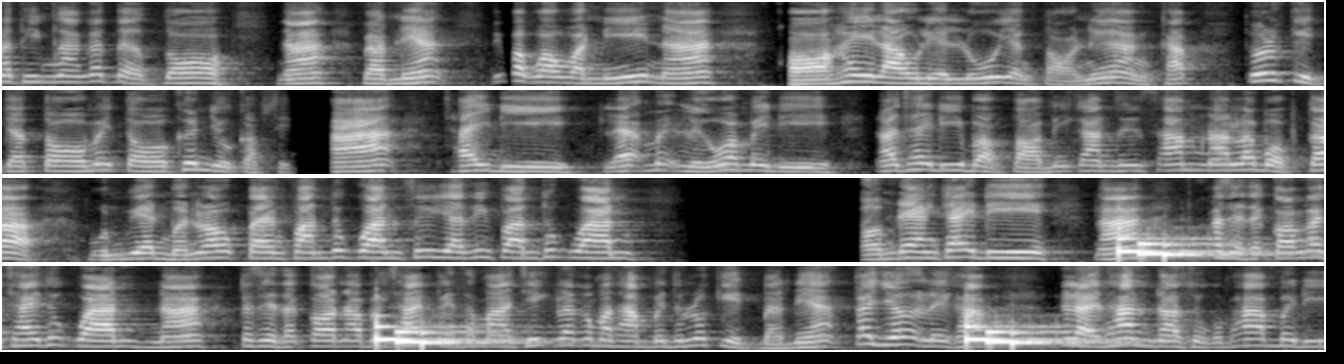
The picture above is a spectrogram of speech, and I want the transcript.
นะทีมงานก็เติบโตนะ แบบนี้ที่บอกว่าวันนี้นะ ขอให้เราเรียนรู้อย่างต่อเนื่องครับ ธุรกิจจะโตไม่โตขึ้นอยู่กับสินค้า ใช้ดีและไม่หรือว่าไม่ดี นะใช้ดีบอกต่อมีการซื้อซ้ำนะระบบก็หมุนเวียนเหมือนเราแปรงฟันทุกวันซื้อยาสีฟันทุกวันหอมแดงใช้ดีนะเกษตรกรก็ใช้ทุกวันนะ เกษตรกรเอาไปใช้เป็นสมาชิกแล้วก็มาทำเป็นธุรกิจแบบนี้ก็เยอะเลยครับหลายท่านนะสุขภาพไม่ดี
